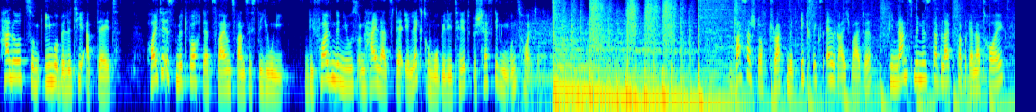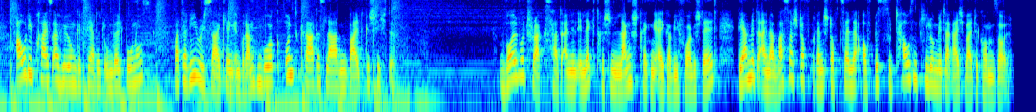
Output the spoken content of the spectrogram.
Hallo zum E-Mobility Update. Heute ist Mittwoch, der 22. Juni. Die folgenden News und Highlights der Elektromobilität beschäftigen uns heute. Wasserstofftruck mit XXL-Reichweite, Finanzminister bleibt verbrennertreu, Audi-Preiserhöhung gefährdet Umweltbonus, Batterierecycling in Brandenburg und Gratisladen bald Geschichte. Volvo Trucks hat einen elektrischen Langstrecken-Lkw vorgestellt, der mit einer Wasserstoff-Brennstoffzelle auf bis zu 1000 Kilometer Reichweite kommen soll.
